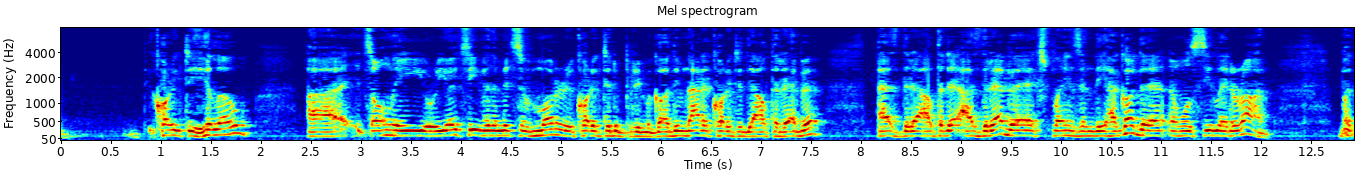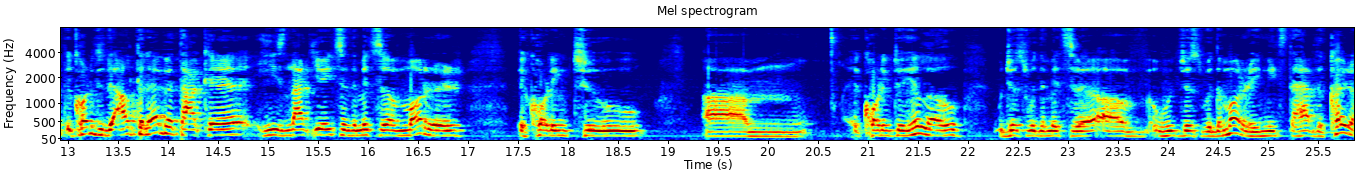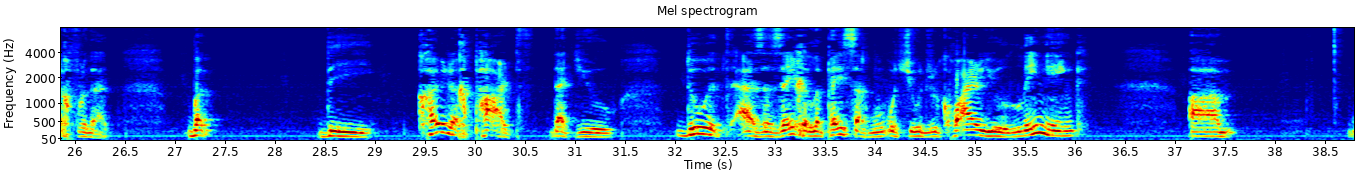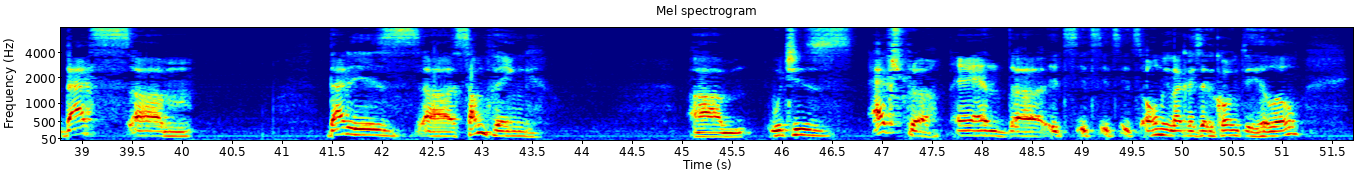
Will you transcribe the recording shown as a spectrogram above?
according to Hillel, uh, it's only your yoitze even the mitzvah of mutter according to the Pri Megadim, not according to the Alter Rebbe, as the as the Rebbe explains in the Haggadah, and we'll see later on. But according to the Alter Rebbe, Take, he's not yoitze the mitzvah of mutter according to um, according to Hillel, just with the mitzvah of just with the mother, he needs to have the koirach for that. But the koirach part that you do it as a zeichel lepesach, which would require you leaning, um, that's um, that is uh, something um, which is extra, and uh, it's it's it's it's only like I said according to Hillel,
